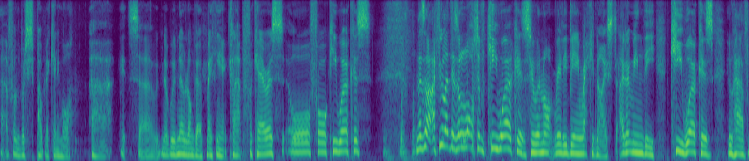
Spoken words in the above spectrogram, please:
uh, from the British public anymore. Uh, it's uh, we're no longer making it clap for carers or for key workers. There's a, I feel like there's a lot of key workers who are not really being recognised. I don't mean the key workers who have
